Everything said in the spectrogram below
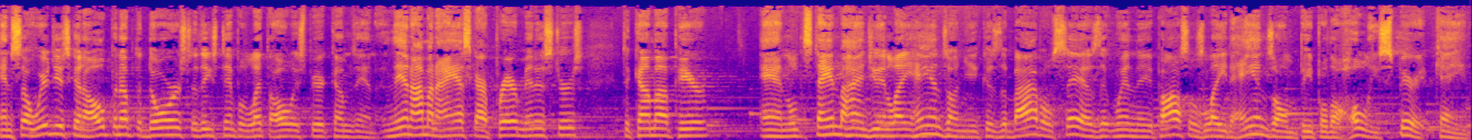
And so we're just going to open up the doors to these temples and let the Holy Spirit comes in. And then I'm going to ask our prayer ministers to come up here and stand behind you and lay hands on you because the Bible says that when the apostles laid hands on people, the Holy Spirit came.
